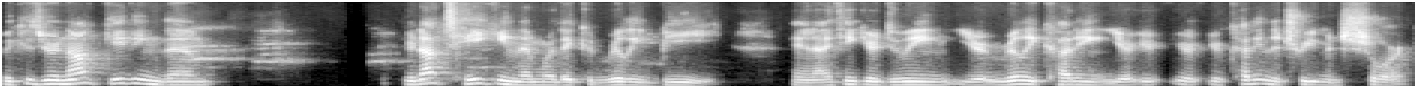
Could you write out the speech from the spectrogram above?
because you're not giving them you're not taking them where they could really be and i think you're doing you're really cutting you're, you're, you're cutting the treatment short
